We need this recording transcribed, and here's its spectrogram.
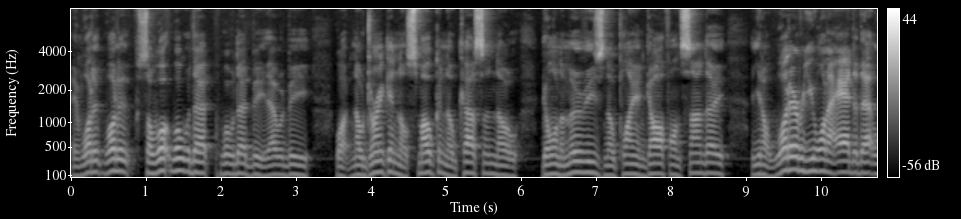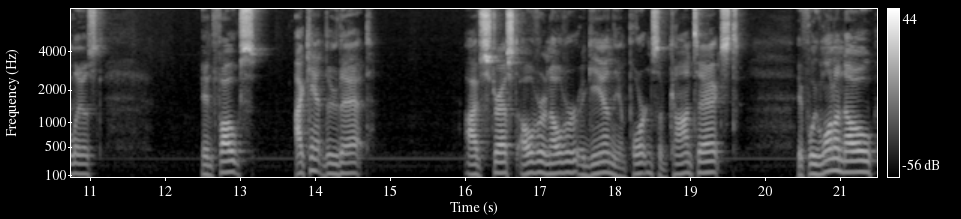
And what it, what it, so what what would that what would that be? That would be what? No drinking, no smoking, no cussing, no going to movies, no playing golf on Sunday. You know, whatever you want to add to that list. And folks, I can't do that. I've stressed over and over again the importance of context. If we want to know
